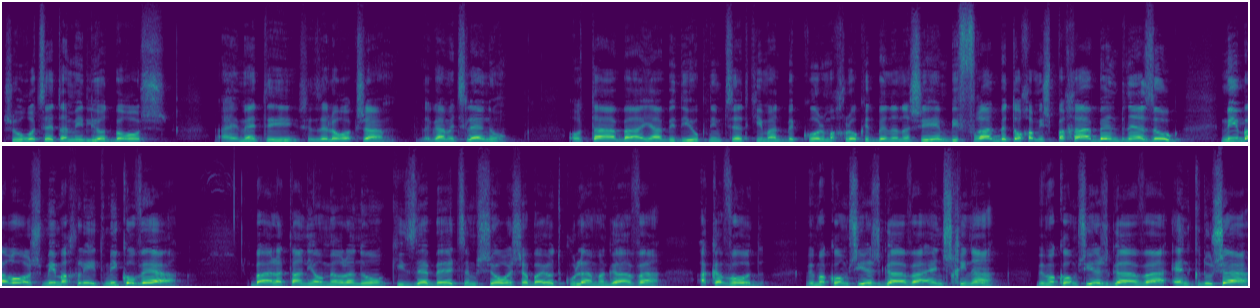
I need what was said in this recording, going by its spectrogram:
שהוא רוצה תמיד להיות בראש. האמת היא שזה לא רק שם, זה גם אצלנו. אותה בעיה בדיוק נמצאת כמעט בכל מחלוקת בין אנשים, בפרט בתוך המשפחה בין בני הזוג. מי בראש, מי מחליט, מי קובע. בעל התניא אומר לנו, כי זה בעצם שורש הבעיות כולם, הגאווה, הכבוד. במקום שיש גאווה אין שכינה, במקום שיש גאווה אין קדושה.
